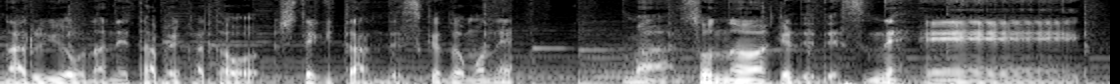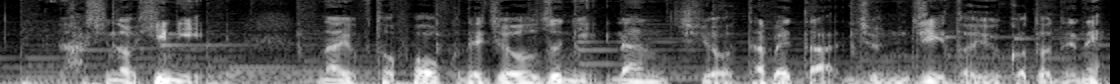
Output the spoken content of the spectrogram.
なるようなね、食べ方をしてきたんですけどもね、まあ、そんなわけでですね、えー、橋の日にナイフとフォークで上手にランチを食べた順次ということでね、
